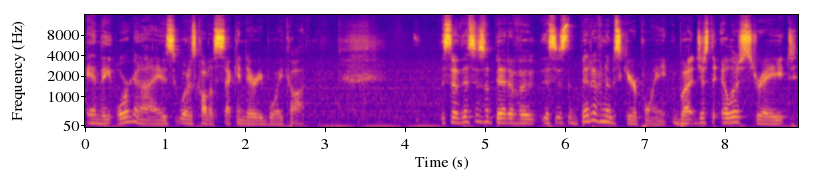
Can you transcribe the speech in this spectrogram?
and they organize what is called a secondary boycott. So this is a bit of a this is a bit of an obscure point, but just to illustrate,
